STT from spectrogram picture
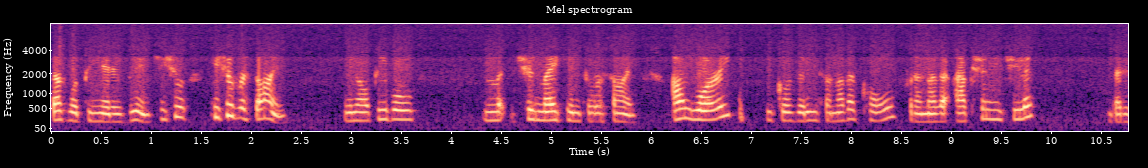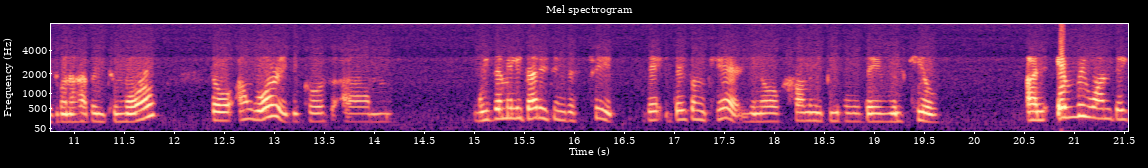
That's what Piñera is doing. He should he should resign. You know, people m- should make him to resign. I'm worried because there is another call for another action in Chile that is going to happen tomorrow. So I'm worried because um, with the militaries in the street, they, they don't care, you know, how many people they will kill. And everyone they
